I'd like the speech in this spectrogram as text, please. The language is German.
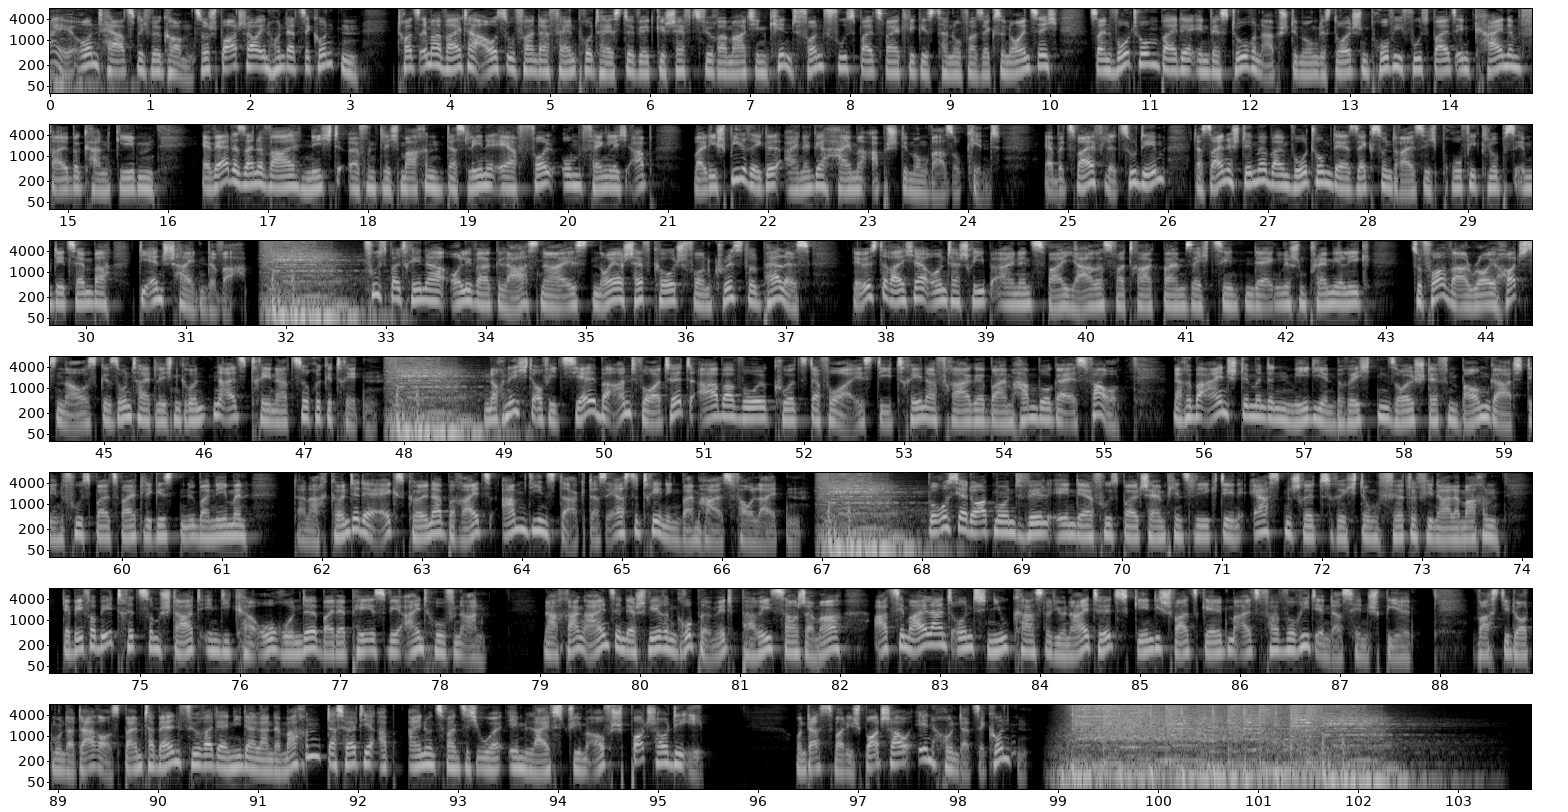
Hi und herzlich willkommen zur Sportschau in 100 Sekunden. Trotz immer weiter ausufernder Fanproteste wird Geschäftsführer Martin Kind von Fußball-Zweitligist Hannover 96 sein Votum bei der Investorenabstimmung des deutschen Profifußballs in keinem Fall bekannt geben. Er werde seine Wahl nicht öffentlich machen, das lehne er vollumfänglich ab, weil die Spielregel eine geheime Abstimmung war, so Kind. Er bezweifle zudem, dass seine Stimme beim Votum der 36 Profiklubs im Dezember die entscheidende war. Fußballtrainer Oliver Glasner ist neuer Chefcoach von Crystal Palace. Der Österreicher unterschrieb einen Zweijahresvertrag beim 16. der englischen Premier League. Zuvor war Roy Hodgson aus gesundheitlichen Gründen als Trainer zurückgetreten. Noch nicht offiziell beantwortet, aber wohl kurz davor ist die Trainerfrage beim Hamburger SV. Nach übereinstimmenden Medienberichten soll Steffen Baumgart den Fußball-Zweitligisten übernehmen. Danach könnte der Ex-Kölner bereits am Dienstag das erste Training beim HSV leiten. Borussia Dortmund will in der Fußball Champions League den ersten Schritt Richtung Viertelfinale machen. Der BVB tritt zum Start in die KO-Runde bei der PSW Eindhoven an. Nach Rang 1 in der schweren Gruppe mit Paris Saint-Germain, AC Mailand und Newcastle United gehen die Schwarz-Gelben als Favorit in das Hinspiel. Was die Dortmunder daraus beim Tabellenführer der Niederlande machen, das hört ihr ab 21 Uhr im Livestream auf sportschau.de. Und das war die Sportschau in 100 Sekunden.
